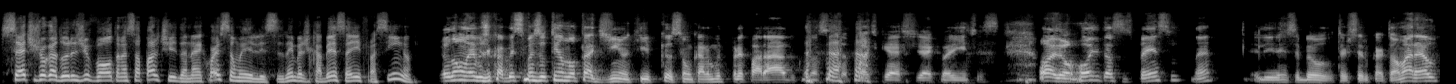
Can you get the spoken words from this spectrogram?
sete jogadores de volta nessa partida, né? Quais são eles? Você lembra de cabeça aí, Fracinho? Eu não lembro de cabeça, mas eu tenho anotadinho aqui, porque eu sou um cara muito preparado com o nosso podcast, Jack Corinthians. Olha, o Rony está suspenso, né? Ele recebeu o terceiro cartão amarelo.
